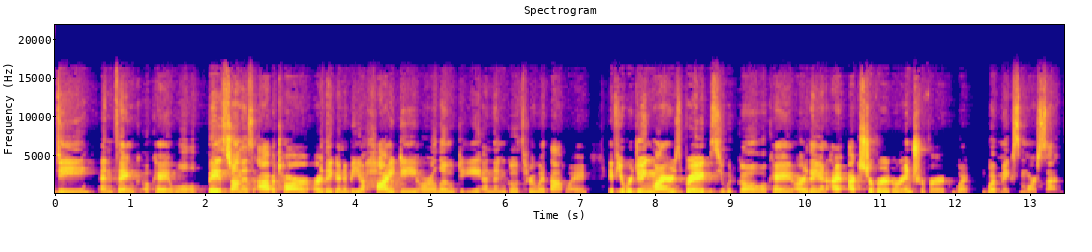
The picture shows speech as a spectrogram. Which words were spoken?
D and think, okay, well, based on this avatar, are they going to be a high D or a low D? And then go through it that way. If you were doing Myers Briggs, you would go, okay, are they an extrovert or introvert? What what makes more sense?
